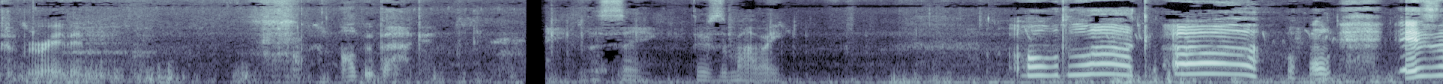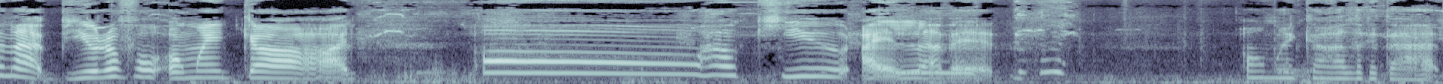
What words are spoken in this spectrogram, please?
Copyrighted. I'll be back. Let's see. There's the mommy. Oh, look. Oh, isn't that beautiful? Oh my God. Oh, how cute. I love it. Oh my God, look at that.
